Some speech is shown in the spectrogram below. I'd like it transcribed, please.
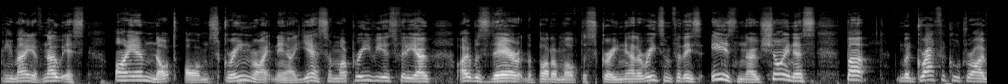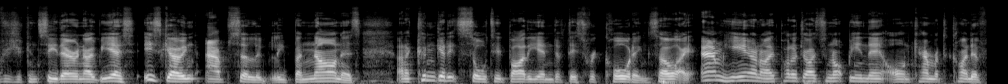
you may have noticed I am not on screen right now. Yes, on my previous video, I was there at the bottom of the screen. Now, the reason for this is no shyness, but the graphical drive, as you can see there in OBS, is going absolutely bananas. And I couldn't get it sorted by the end of this recording. So I am here, and I apologise for not being there on camera to kind of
